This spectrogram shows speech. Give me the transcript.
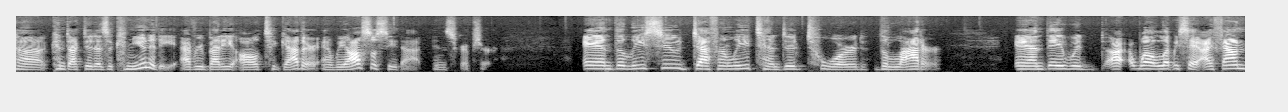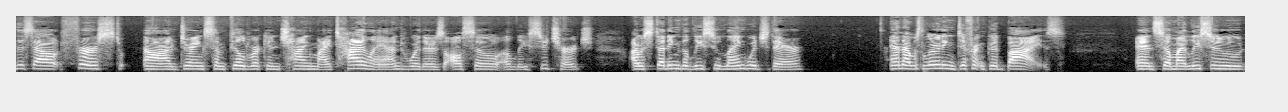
uh, conducted as a community, everybody all together. And we also see that in scripture. And the Lisu definitely tended toward the latter. And they would, uh, well, let me say, I found this out first uh, during some fieldwork in Chiang Mai, Thailand, where there's also a Lisu church. I was studying the Lisu language there, and I was learning different goodbyes. And so my Lisu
